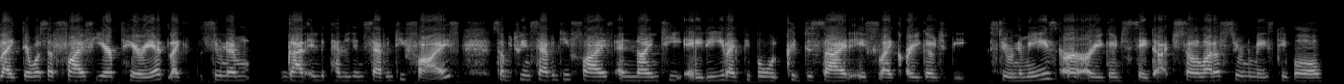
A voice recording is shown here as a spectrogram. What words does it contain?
like there was a five year period, like Suriname got independent in 75 so between 75 and 1980 like people could decide if like are you going to be Surinamese or are you going to say Dutch? So a lot of Surinamese people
